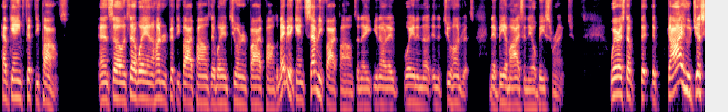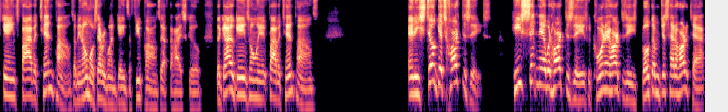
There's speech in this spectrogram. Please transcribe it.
have gained 50 pounds. And so instead of weighing 155 pounds they weigh in 205 pounds. Or maybe they gained 75 pounds and they you know they weigh in the in the 200s and their bmis in the obese range. Whereas the, the the guy who just gains five or 10 pounds i mean almost everyone gains a few pounds after high school. The guy who gains only five or 10 pounds and he still gets heart disease He's sitting there with heart disease, with coronary heart disease. Both of them just had a heart attack,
